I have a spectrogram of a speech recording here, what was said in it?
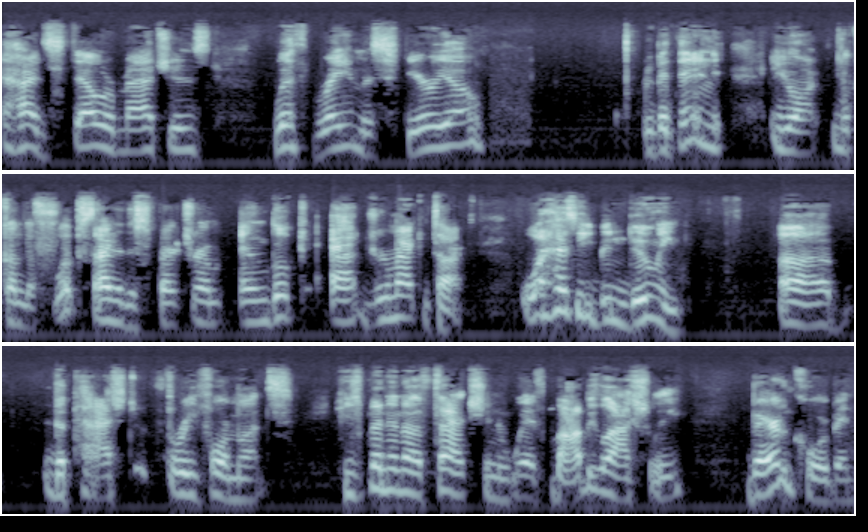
had stellar matches with Rey Mysterio, but then you look on the flip side of the spectrum and look at Drew McIntyre. What has he been doing uh, the past three four months? He's been in a faction with Bobby Lashley, Baron Corbin,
